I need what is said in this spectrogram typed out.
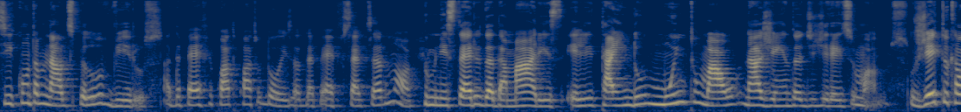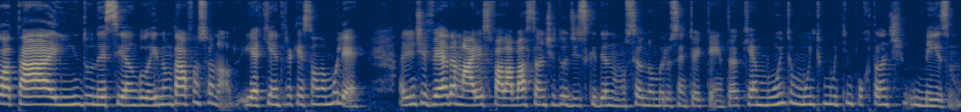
se contaminados pelo vírus. A DPF 442, a DPF 709. O Ministério da Damares, ele tá indo muito mal na agenda de direitos humanos. O jeito que ela tá indo nesse ângulo aí não tá funcionando. E aqui entra a questão da mulher. A gente vê a Damares falar bastante do Disque Denúncia, número 180, que é muito, muito, muito importante mesmo.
